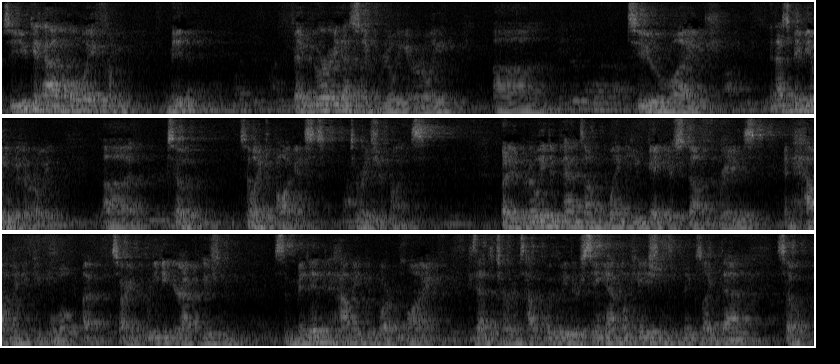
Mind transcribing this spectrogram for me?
So you could have all the way from mid February, that's like really early, uh, to like, and that's maybe a little bit early, uh, to, to like August to raise your funds. But it really depends on when you get your stuff raised and how many people, uh, sorry, when you get your application submitted and how many people are applying because that determines how quickly they're seeing applications and things like that. So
